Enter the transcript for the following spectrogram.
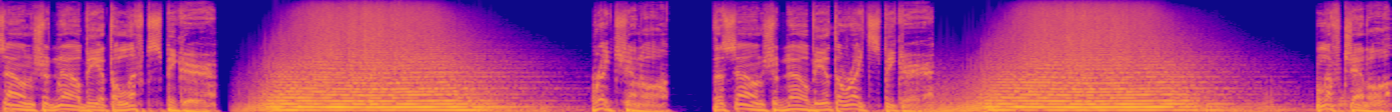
Sound should now be at the left speaker. Right channel. The sound should now be at the right speaker. Left channel.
